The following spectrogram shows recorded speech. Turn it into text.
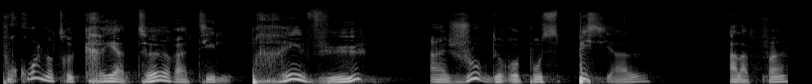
Pourquoi notre Créateur a-t-il prévu un jour de repos spécial à la fin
